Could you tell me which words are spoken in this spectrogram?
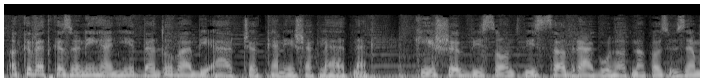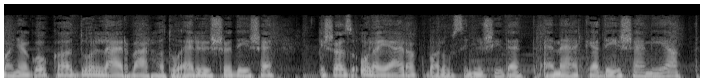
a következő néhány hétben további árcsökkenések lehetnek. Később viszont visszadrágulhatnak az üzemanyagok a dollár várható erősödése és az olajárak valószínűsített emelkedése miatt.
